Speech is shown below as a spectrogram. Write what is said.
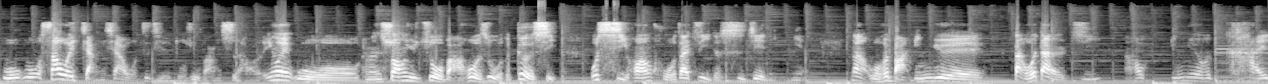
我我稍微讲一下我自己的读书方式好了。因为我可能双鱼座吧，或者是我的个性，我喜欢活在自己的世界里面。那我会把音乐戴，我会戴耳机，然后音乐会开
